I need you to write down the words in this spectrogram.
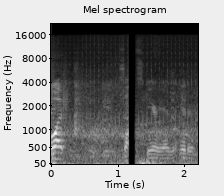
What? Sounds scary as a hitter.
